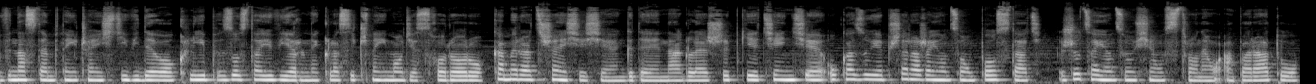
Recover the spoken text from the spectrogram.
W następnej części wideo klip zostaje wierny klasycznej modzie z horroru. Kamera trzęsie się, gdy nagle szybkie cięcie ukazuje przerażającą postać rzucającą się w stronę aparatu.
